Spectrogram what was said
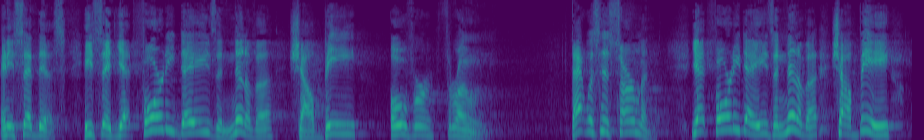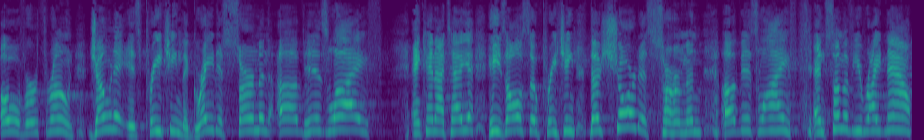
and he said this he said, Yet 40 days and Nineveh shall be overthrown. That was his sermon. Yet 40 days and Nineveh shall be overthrown. Jonah is preaching the greatest sermon of his life. And can I tell you, he's also preaching the shortest sermon of his life. And some of you right now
